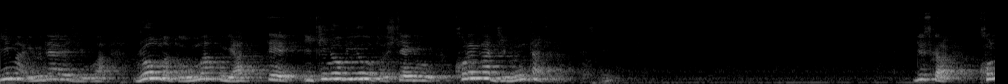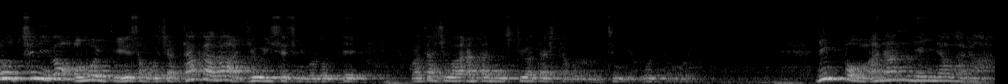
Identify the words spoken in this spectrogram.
今ユダヤ人はローマとうまくやって生き延びようとしている。これが自分たちなんですね。ですからこの罪は重いってイエス様おっしゃる。だから11節に戻って私はあなたに引き渡したものの罪はもっと重い。立法を学んでいながら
